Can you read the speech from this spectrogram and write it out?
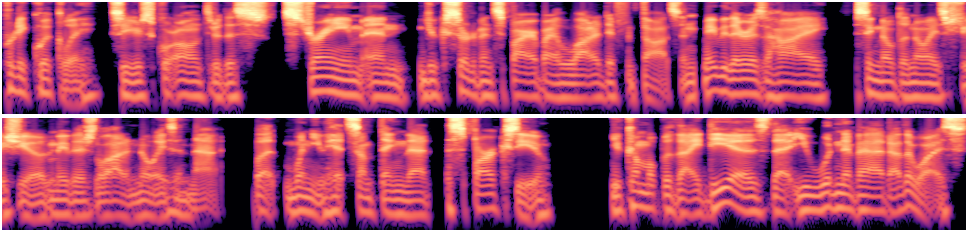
pretty quickly. So you're scrolling through this stream and you're sort of inspired by a lot of different thoughts. And maybe there is a high signal to noise ratio. Maybe there's a lot of noise in that. But when you hit something that sparks you, you come up with ideas that you wouldn't have had otherwise,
